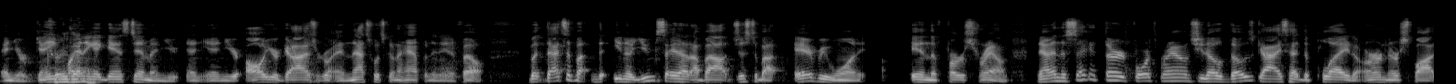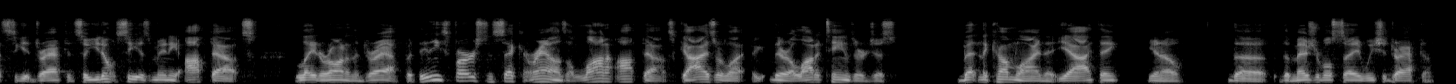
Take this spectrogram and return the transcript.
and you're game True that. planning against him and you and, and you're all your guys are going and that's what's going to happen in the NFL but that's about you know you can say that about just about everyone in the first round now in the second third fourth rounds you know those guys had to play to earn their spots to get drafted so you don't see as many opt-outs later on in the draft. But in these first and second rounds, a lot of opt outs. Guys are like, there are a lot of teams are just betting the come line that, yeah, I think, you know, the the measurables say we should draft him.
